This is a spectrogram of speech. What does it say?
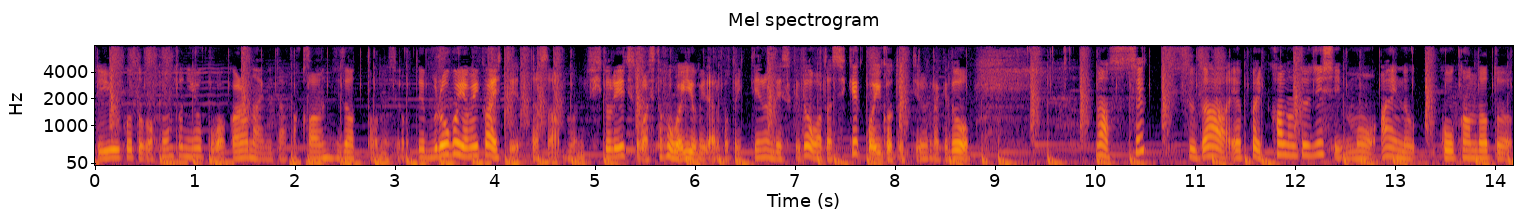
っていうことが本当によくわからないみたいな感じだったんですよ。でブログ読み返してたらさもう一人エッチとかした方がいいよみたいなこと言ってるんですけど私結構いいこと言ってるんだけどまあセックスがやっぱり彼女自身も愛の交換だと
